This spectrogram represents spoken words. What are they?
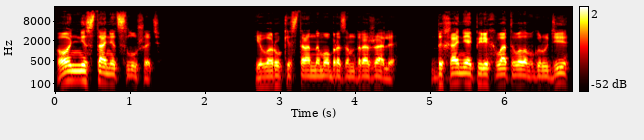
он не станет слушать. Его руки странным образом дрожали, дыхание перехватывало в груди,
